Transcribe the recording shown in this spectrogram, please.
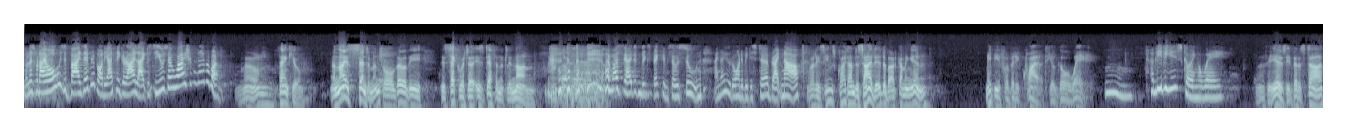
Well, that's what I always advise everybody. I figure I like to see you, so why shouldn't everyone? Well, thank you. A nice sentiment, although the, the sequitur is definitely none. I must say, I didn't expect him so soon. I know you don't want to be disturbed right now. Well, he seems quite undecided about coming in. Maybe if we're very quiet, he'll go away. Hmm. I believe he is going away. Well, if he is, he'd better start.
